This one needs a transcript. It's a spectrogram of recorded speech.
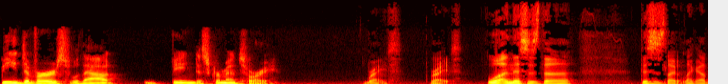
be diverse without being discriminatory. Right. Right. Well, and this is the this is like like a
